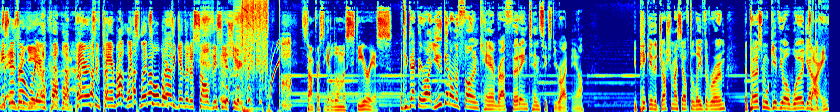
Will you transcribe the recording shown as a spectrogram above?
this is a year. real problem. Parents of Canberra, let's let's all work together to solve this issue. It's time for us to get a little mysterious. That's exactly right. You get on the phone, Canberra, 13 10 60 right now. You pick either Josh or myself to leave the room. The person will give you a word. You have Sorry, to.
